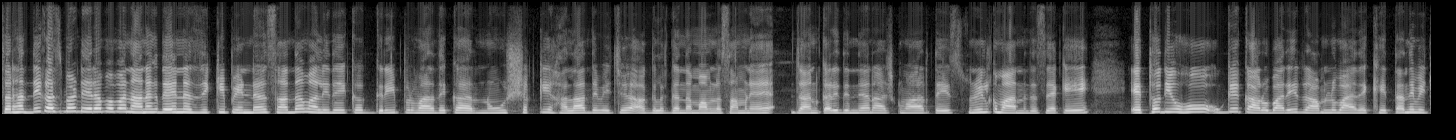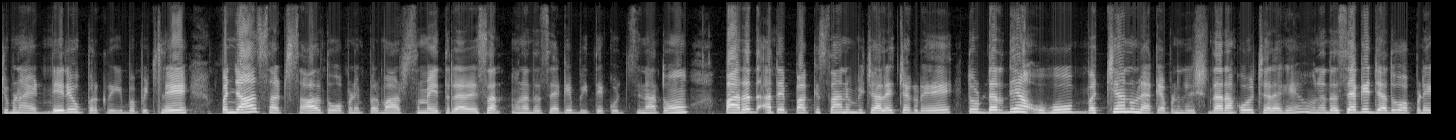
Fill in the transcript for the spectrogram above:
ਸਰਹੱਦੀ ਕਸਬਾ ਡੇਰਾ ਬਾਬਾ ਨਾਨਕ ਦੇ ਨਜ਼ਦੀਕੀ ਪਿੰਡ ਸਾਦਾਵਾਲੀ ਦੇ ਇੱਕ ਗਰੀਬ ਪਰਿਵਾਰ ਦੇ ਘਰ ਨੂੰ ਸ਼ੱਕੀ ਹਾਲਾਤ ਦੇ ਵਿੱਚ ਅੱਗ ਲੱਗਣ ਦਾ ਮਾਮਲਾ ਸਾਹਮਣੇ ਆਇਆ ਜਾਣਕਾਰੀ ਦਿੰਦਿਆਂ ਰਾਜਕੁਮਾਰ ਤੇ ਸੁਨੀਲ ਕੁਮਾਰ ਨੇ ਦੱਸਿਆ ਕਿ ਇੱਥੋਂ ਦੀ ਉਹ ਉੱਗੇ ਕਾਰੋਬਾਰੀ ਰਾਮ ਲਵਾਇਆ ਦੇ ਖੇਤਾਂ ਦੇ ਵਿੱਚ ਬਣਾਏ ਡੇਰੇ ਉੱਪਰ ਕਰੀਬ ਪਿਛਲੇ 50-60 ਸਾਲ ਤੋਂ ਆਪਣੇ ਪਰਿਵਾਰ ਸਮੇਤ ਰਹਿ ਰਹੇ ਸਨ। ਉਹਨਾਂ ਦੱਸਿਆ ਕਿ ਬੀਤੇ ਕੁਝ ਦਿਨਾਂ ਤੋਂ ਭਾਰਤ ਅਤੇ ਪਾਕਿਸਤਾਨ ਵਿਚਾਲੇ ਝਗੜੇ ਤੋਂ ਡਰਦਿਆਂ ਉਹ ਬੱਚਿਆਂ ਨੂੰ ਲੈ ਕੇ ਆਪਣੇ ਰਿਸ਼ਤੇਦਾਰਾਂ ਕੋਲ ਚਲੇ ਗਏ। ਉਹਨਾਂ ਦੱਸਿਆ ਕਿ ਜਦੋਂ ਆਪਣੇ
